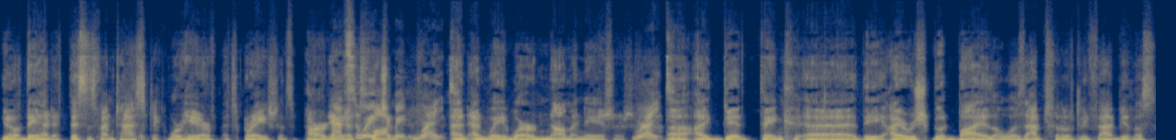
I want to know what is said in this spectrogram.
you know, they had it. This is fantastic. We're here. It's great. It's a party. That's the it's way it should be. Right. And and we were nominated. Right. Uh, I did think uh, the Irish goodbye though was absolutely fabulous,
